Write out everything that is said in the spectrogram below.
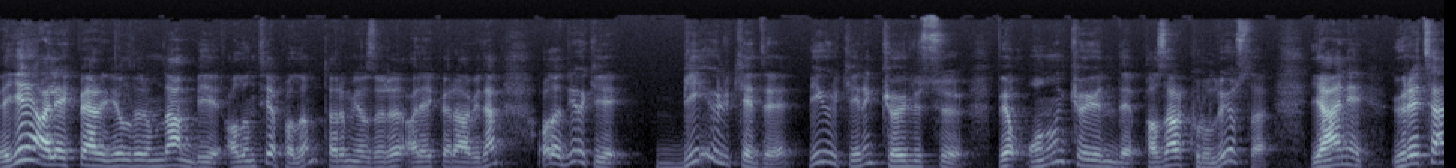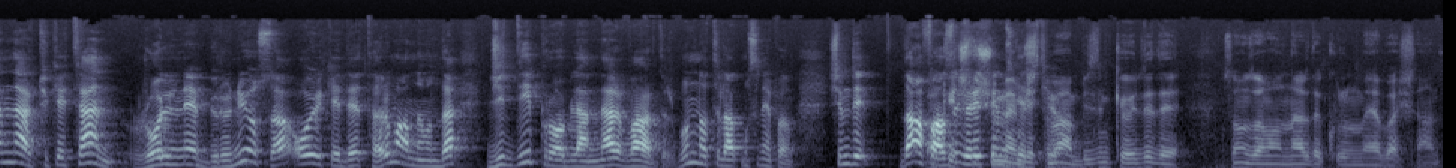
Ve yine Ali Ekber Yıldırım'dan bir alıntı yapalım. Tarım yazarı Ali Ekber abiden. O da diyor ki bir ülkede bir ülkenin köylüsü ve onun köyünde pazar kuruluyorsa yani üretenler tüketen rolüne bürünüyorsa o ülkede tarım anlamında ciddi problemler vardır. Bunun hatırlatmasını yapalım. Şimdi daha Bak fazla hiç üretmemiz gerekiyor. Abi. Bizim köyde de son zamanlarda kurulmaya başlandı.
